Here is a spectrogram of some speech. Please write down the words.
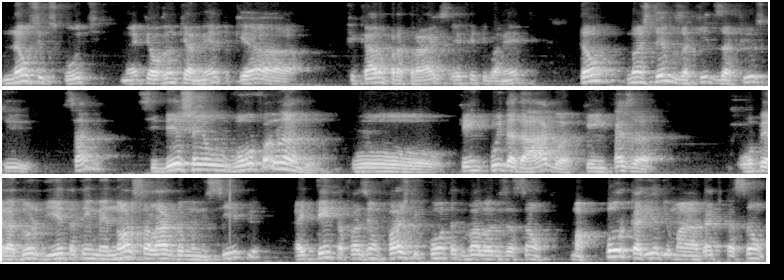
não se discute, né, que é o ranqueamento, que é a, ficaram para trás, efetivamente. Então, nós temos aqui desafios que, sabe, se deixa eu vou falando. O, quem cuida da água, quem faz a, o operador dieta tem menor salário do município, aí tenta fazer um faz de conta de valorização, uma porcaria de uma gratificação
